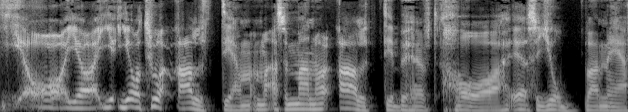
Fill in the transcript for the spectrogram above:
Ja, ja jag tror alltid, alltså man har alltid behövt ha, alltså jobba med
